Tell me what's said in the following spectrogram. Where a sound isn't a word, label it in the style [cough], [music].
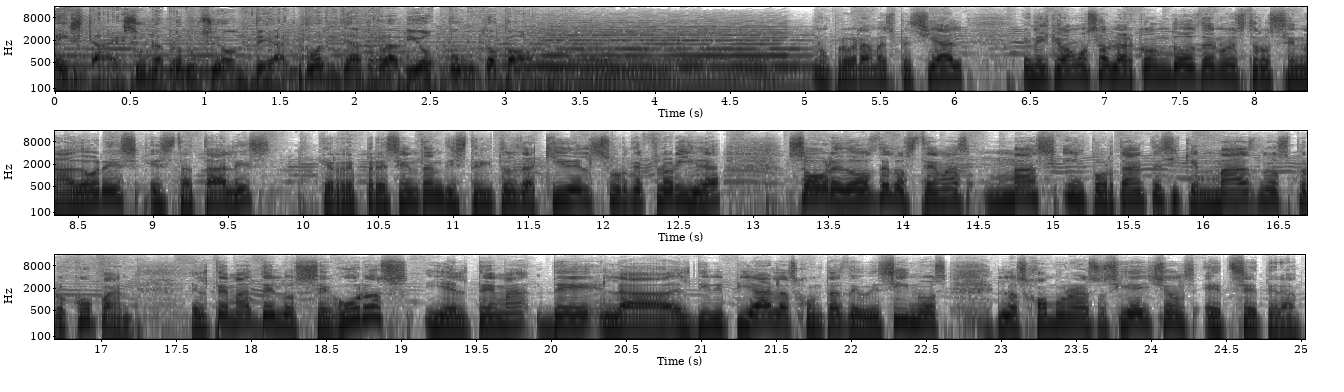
Esta es una producción de actualidadradio.com. Un programa especial en el que vamos a hablar con dos de nuestros senadores estatales que representan distritos de aquí del sur de Florida sobre dos de los temas más importantes y que más nos preocupan. El tema de los seguros y el tema del de DVPR, las juntas de vecinos, los Homeowner Associations, etcétera.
